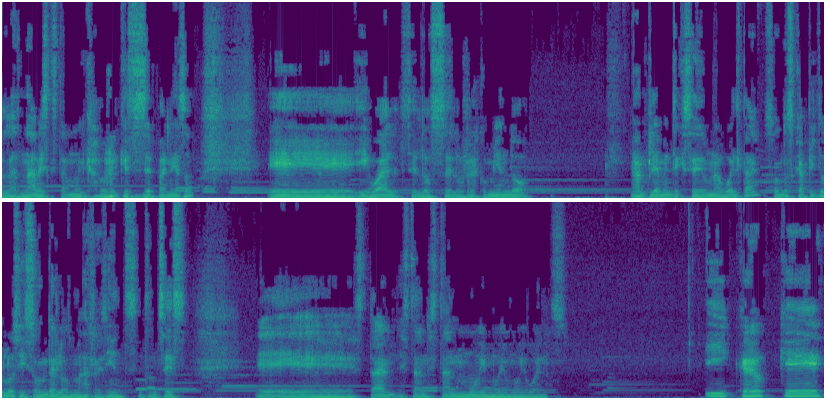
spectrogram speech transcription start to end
las, naves que están muy cabrón que se sepan eso. Eh, igual se los, se los recomiendo ampliamente que se den una vuelta. Son dos capítulos y son de los más recientes. Entonces, eh, están, están, están muy, muy, muy buenos. Y creo que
